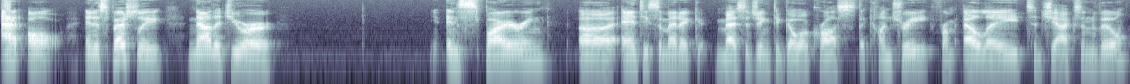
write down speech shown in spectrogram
at all and especially now that you are inspiring uh, anti-Semitic messaging to go across the country from L.A. to Jacksonville,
